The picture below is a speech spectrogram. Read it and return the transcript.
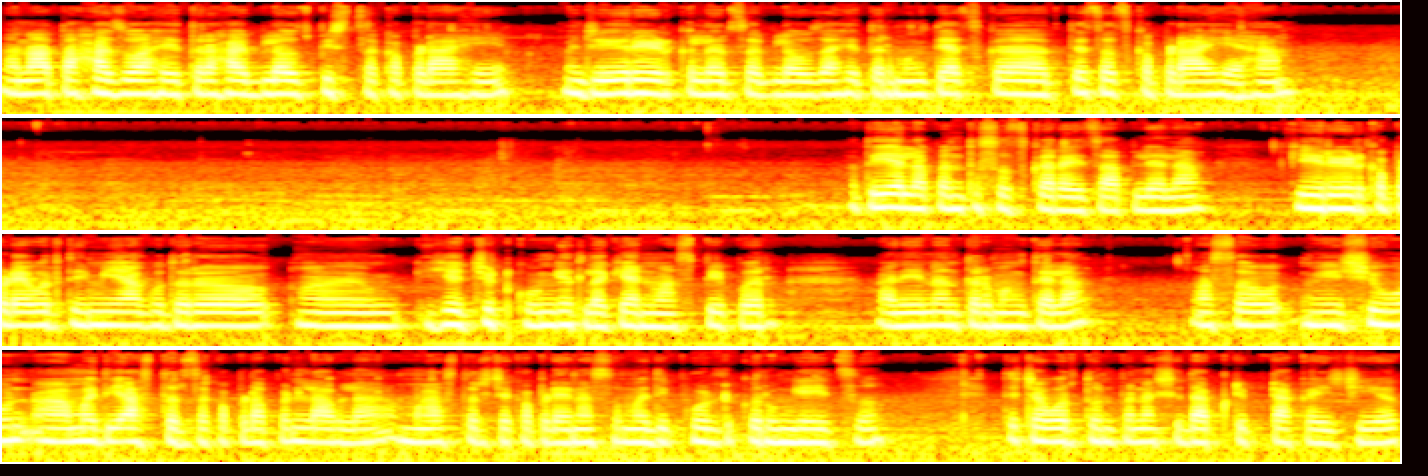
आणि आता हा जो आहे तर हा ब्लाऊज पीसचा कपडा आहे. म्हणजे रेड कलरचा ब्लाऊज आहे तर मग त्याच क त्याचाच कपडा आहे हा. आता याला पण तसंच करायचं आपल्याला की रेड कपड्यावरती मी अगोदर हे चिटकून घेतला कॅनव्हास पेपर आणि नंतर मग त्याला असं मी शिवून मध्ये अस्तरचा कपडा पण लावला. मग अस्तरच्या कपड्यानं असं मध्ये फोल्ड करून घ्यायचं. त्याच्यावरतून पण अशी दापटीप टाकायची एक.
